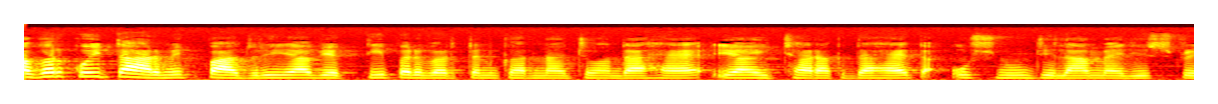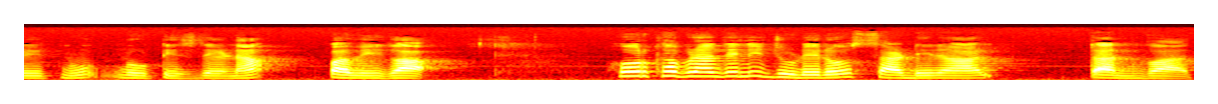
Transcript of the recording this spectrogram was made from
ਅਗਰ ਕੋਈ ਧਾਰਮਿਕ ਪਾਦਰੀ ਜਾਂ ਵਿਅਕਤੀ ਪਰਿਵਰਤਨ ਕਰਨਾ ਚਾਹੁੰਦਾ ਹੈ ਜਾਂ ਇੱਛਾ ਰੱਖਦਾ ਹੈ, ਤਾਂ ਉਸ ਨੂੰ ਜ਼ਿਲ੍ਹਾ ਮੈਜਿਸਟ੍ਰੇਟ ਨੂੰ ਨੋਟਿਸ ਦੇਣਾ ਪਵੇਗਾ। ਹੋਰ ਖਬਰਾਂ ਦੇ ਲਈ ਜੁੜੇ ਰਹੋ ਸਾਡੇ ਨਾਲ। ਧੰਨਵਾਦ।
